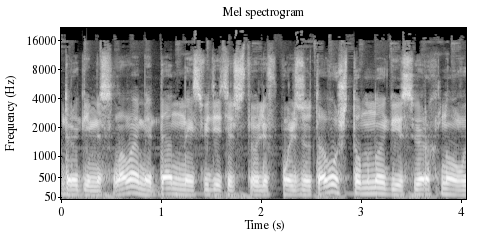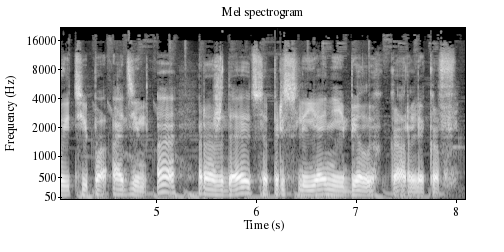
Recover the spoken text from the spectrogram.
Другими словами, данные свидетельствовали в пользу того, что многие сверхновые типа 1А рождаются при слиянии белых карликов.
